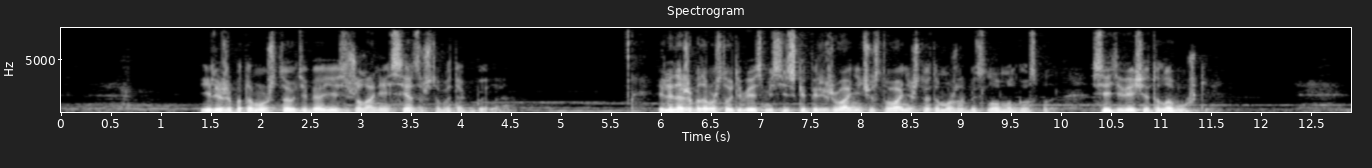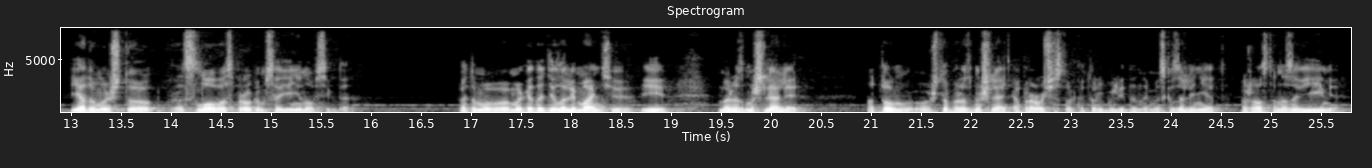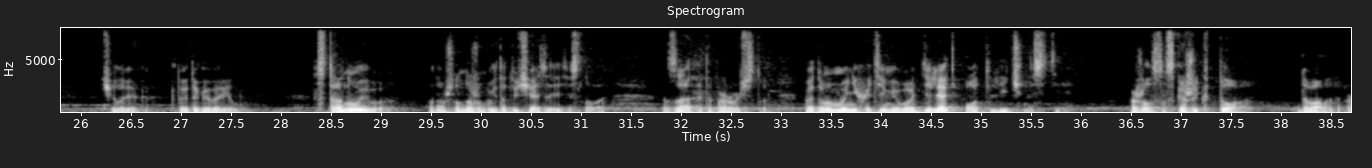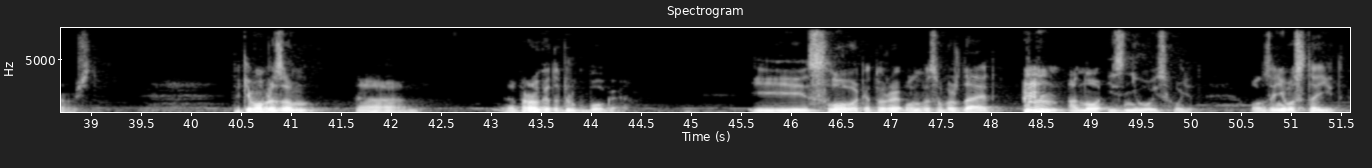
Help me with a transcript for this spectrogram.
Или же потому, что у тебя есть желание сердца, чтобы так было. Или даже потому, что у тебя есть мистическое переживание, чувствование, что это может быть словом от Господа. Все эти вещи – это ловушки. Я думаю, что слово с пророком соединено всегда. Поэтому мы, когда делали мантию, и мы размышляли о том, чтобы размышлять о пророчествах, которые были даны, мы сказали, нет, пожалуйста, назови имя человека, кто это говорил, страну его, потому что он должен будет отвечать за эти слова, за это пророчество. Поэтому мы не хотим его отделять от личности. Пожалуйста, скажи, кто давал это пророчество. Таким образом, э, пророк – это друг Бога. И слово, которое он высвобождает, оно из него исходит. Он за него стоит,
